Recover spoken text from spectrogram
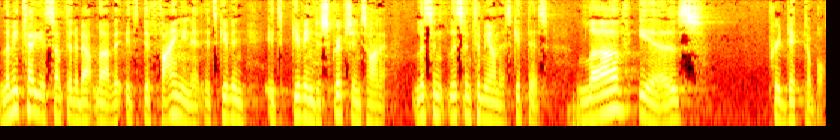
Let me tell you something about love. It's defining it. It's giving it's giving descriptions on it. Listen listen to me on this. Get this. Love is predictable.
